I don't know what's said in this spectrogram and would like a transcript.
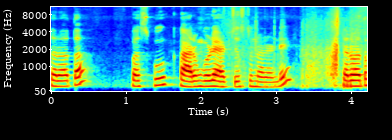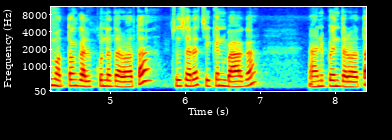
తర్వాత పసుపు కారం కూడా యాడ్ చేస్తున్నానండి. తర్వాత మొత్తం కలుపుకున్న తర్వాత చూసారా చికెన్ బాగా నానిపోయిన తర్వాత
